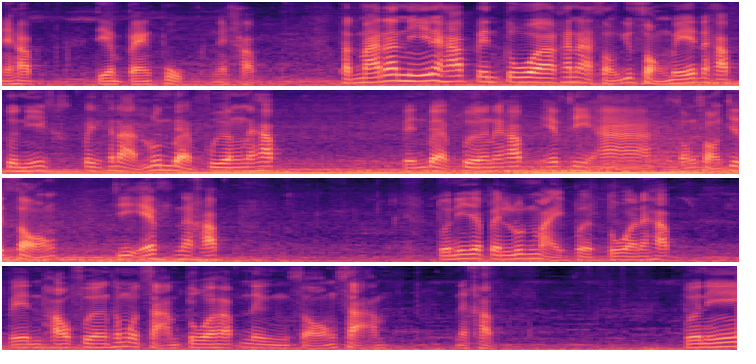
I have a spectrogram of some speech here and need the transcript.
นะครับ เตรียมแปลงปลูกนะครับ ถัดมาด้านนี้นะครับ เป็นตัวขนาด 2.2 เมตรนะครับ ตัวนี้เป็นขนาดรุ่นแบบเฟืองนะครับ เป็นแบบเฟืองนะครับ FTR 2272 GF นะครับ ตัวนี้จะเป็นรุ่นใหม่เปิดตัวนะครับ เป็นเพาเฟืองทั้งหมด 3 ตัวครับ 1 2 3 นะครับ ตัวนี้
